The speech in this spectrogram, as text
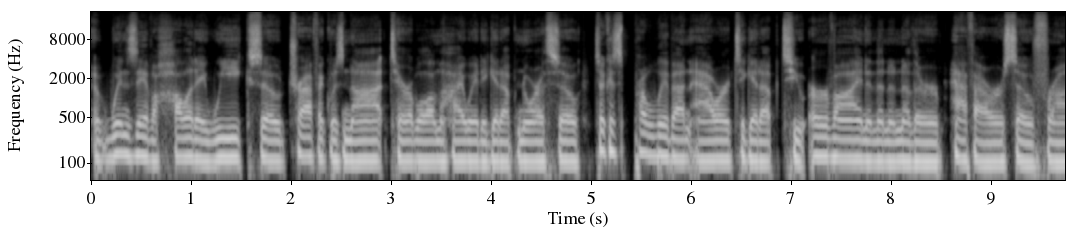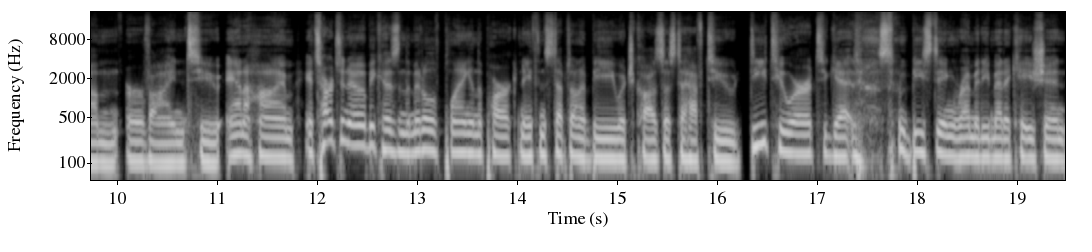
a Wednesday of a holiday week. So traffic was not terrible on the highway to get up north. So it took us probably about an hour to get up to Irvine and then another half hour or so from Irvine to Anaheim. It's hard to know because in the middle of playing in the park, Nathan stepped on a bee, which caused us to have to detour to get some bee sting remedy medication.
